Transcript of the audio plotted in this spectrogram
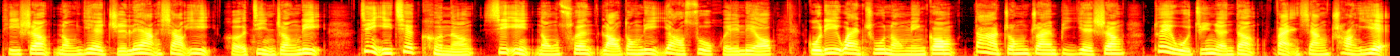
提升农业质量、效益和竞争力。尽一切可能吸引农村劳动力要素回流，鼓励外出农民工、大中专毕业生、退伍军人等返乡创业，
